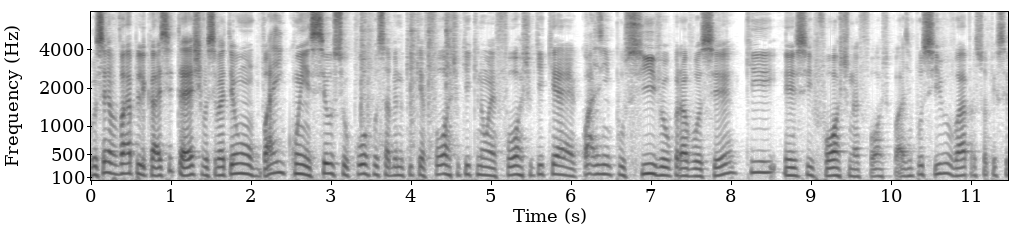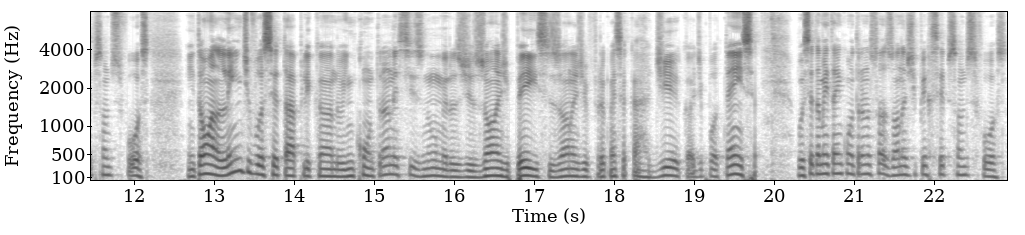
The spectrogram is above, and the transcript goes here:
Você vai aplicar esse teste, você vai ter um, vai conhecer o seu corpo, sabendo o que, que é forte, o que, que não é forte, o que, que é quase impossível para você, que esse forte não é forte, quase impossível, vai para sua percepção de esforço. Então, além de você estar tá aplicando, encontrando esses números de zonas de pace, zonas de frequência cardíaca, de potência, você também está encontrando suas zonas de percepção de esforço.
